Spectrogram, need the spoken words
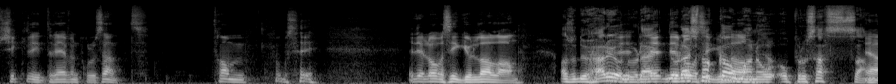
skikkelig dreven produsent fram si, Er det lov å si gullalderen? Altså Du hører jo når de, Det- det- det når de snakker om han og, og prosessen Ja,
